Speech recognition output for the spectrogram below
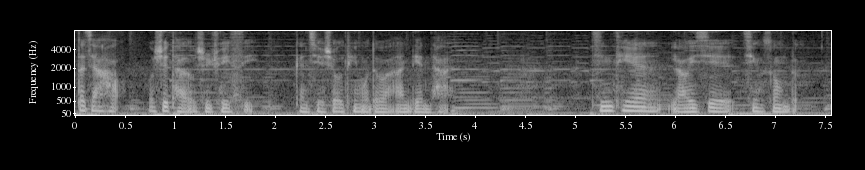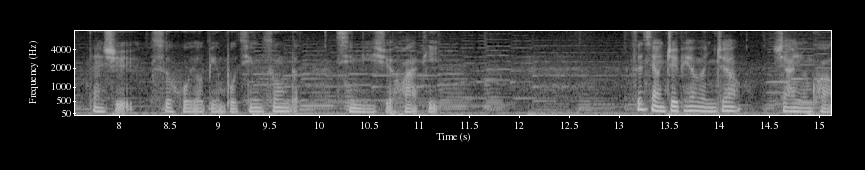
大家好，我是塔罗师 Tracy，感谢收听我的晚安电台。今天聊一些轻松的，但是似乎又并不轻松的心理学话题。分享这篇文章：杀人狂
